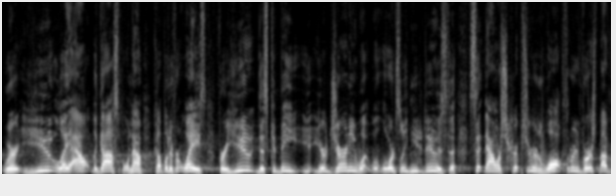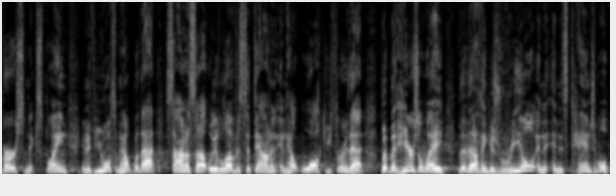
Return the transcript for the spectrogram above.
where you lay out the gospel. Now, a couple different ways. For you, this could be your journey. What, what Lord's leading you to do is to sit down with Scripture and walk through verse by verse and explain. And if you want some help with that, sign us up. We'd love to sit down and, and help walk you through that. But, but here's a way that, that I think is real and, and is tangible,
